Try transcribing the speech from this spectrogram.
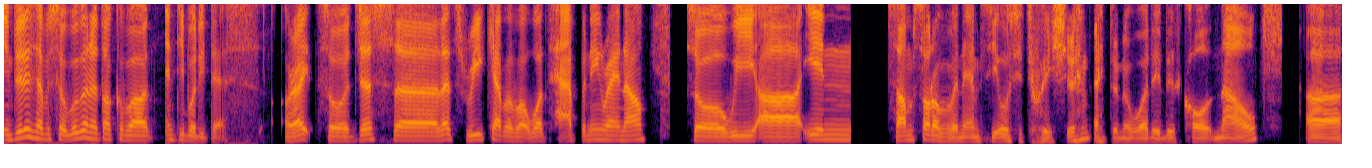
In today's episode, we're going to talk about antibody tests. All right. So, just uh, let's recap about what's happening right now. So, we are in some sort of an MCO situation. I don't know what it is called now. Uh,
